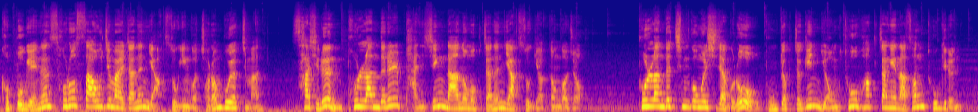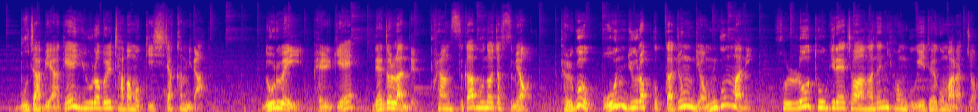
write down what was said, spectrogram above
겉보기에는 서로 싸우지 말자는 약속인 것처럼 보였지만 사실은 폴란드를 반씩 나눠 먹자는 약속이었던 거죠. 폴란드 침공을 시작으로 본격적인 영토 확장에 나선 독일은 무자비하게 유럽을 잡아먹기 시작합니다. 노르웨이, 벨기에, 네덜란드, 프랑스가 무너졌으며 결국 온 유럽 국가 중 영국만이 홀로 독일에 저항하는 형국이 되고 말았죠.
